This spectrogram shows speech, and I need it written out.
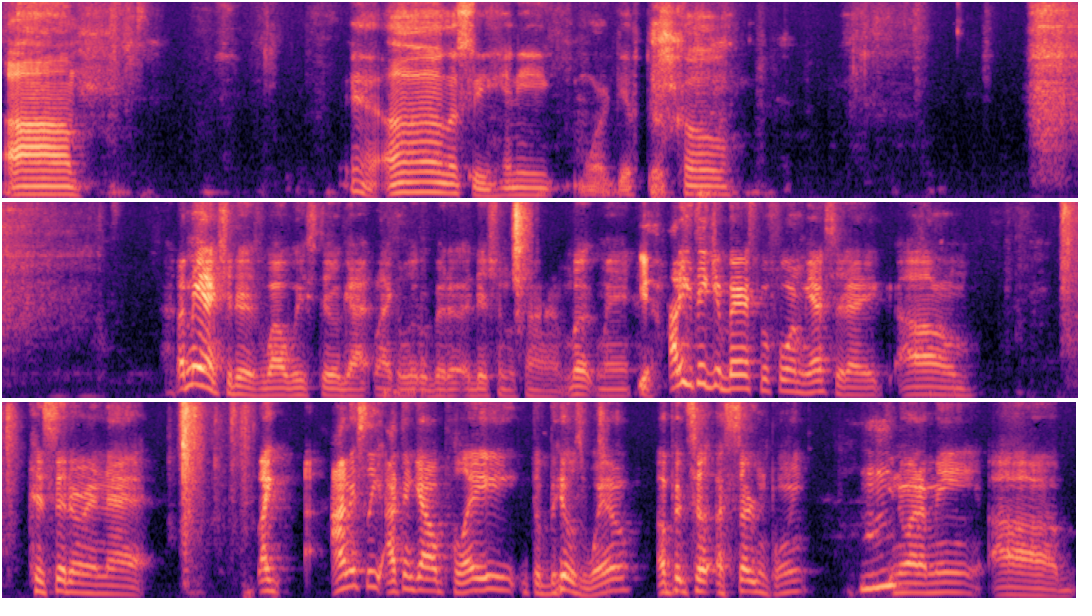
um yeah, uh let's see. Any more gift or call? Let me ask you this while we still got like a little bit of additional time. Look, man. Yeah. How do you think your Bears performed yesterday? Um, considering that, like, honestly, I think y'all played the Bills well up until a certain point. You know what I mean? Um,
